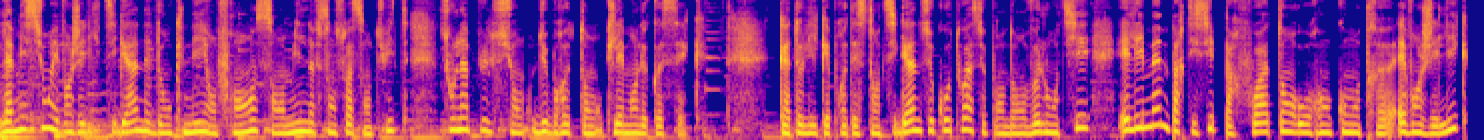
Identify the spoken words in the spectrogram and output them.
La mission évangélique tzigane est donc née en France en 1968 sous l'impulsion du breton Clément Le Cossec. Catholiques et protestants tziganes se côtoient cependant volontiers et les mêmes participent parfois tant aux rencontres évangéliques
